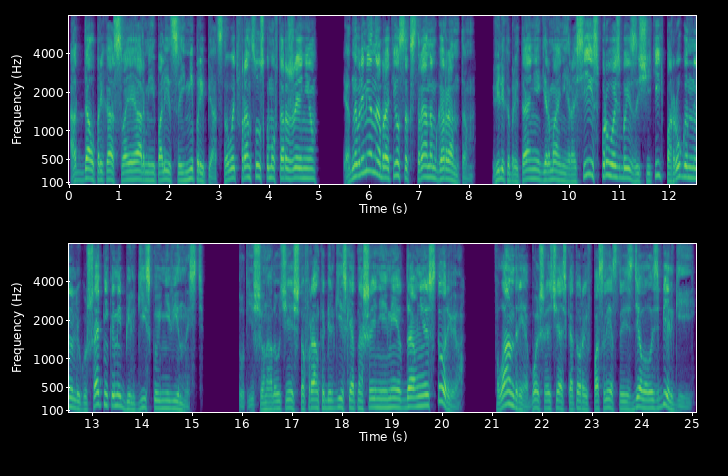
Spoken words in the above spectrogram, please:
Отдал приказ своей армии и полиции не препятствовать французскому вторжению и одновременно обратился к странам-гарантам Великобритании, Германии и России с просьбой защитить поруганную лягушатниками бельгийскую невинность. Тут еще надо учесть, что франко-бельгийские отношения имеют давнюю историю. Фландрия, большая часть которой впоследствии сделалась Бельгией,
